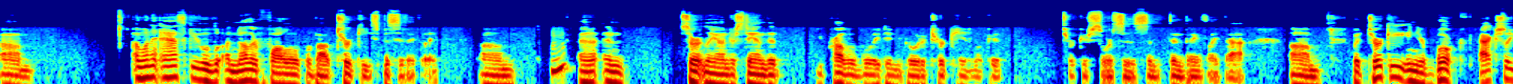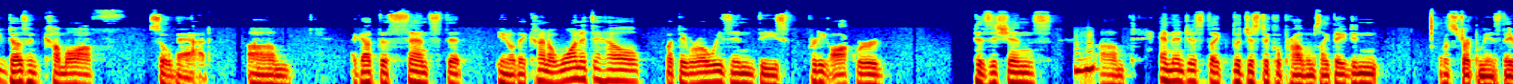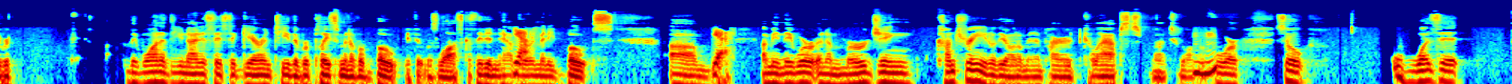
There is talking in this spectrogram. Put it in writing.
um, I want to ask you another follow up about Turkey specifically, um, mm-hmm. and, and, certainly understand that you probably didn't go to Turkey and look at Turkish sources and, and things like that. Um, but Turkey in your book actually doesn't come off so bad. Um, I got the sense that you know they kind of wanted to help, but they were always in these pretty awkward positions, mm-hmm. um, and then just like logistical problems. Like they didn't. What struck me is they were they wanted the United States to guarantee the replacement of a boat if it was lost because they didn't have yes. very many boats. Um, yes. I mean, they were an emerging country. You know, the Ottoman Empire had collapsed not too long mm-hmm. before. So, was it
